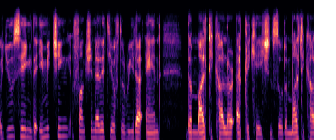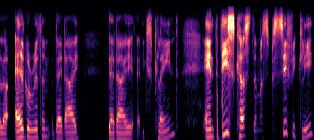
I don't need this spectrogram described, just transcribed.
using the imaging functionality of the reader and the multicolor application. So the multicolor algorithm that I that I explained. And this customer specifically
